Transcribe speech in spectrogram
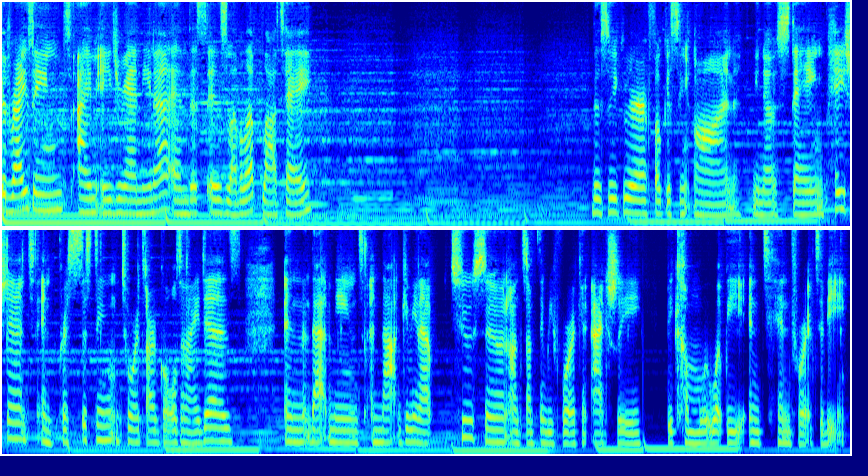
Good risings. I'm Adrienne Nina, and this is Level Up Latte. This week we are focusing on, you know, staying patient and persisting towards our goals and ideas. And that means not giving up too soon on something before it can actually become what we intend for it to be.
